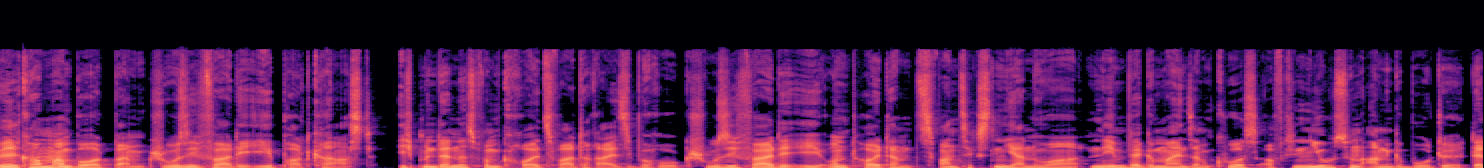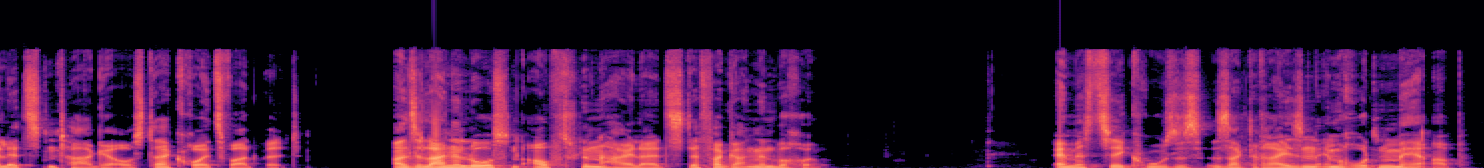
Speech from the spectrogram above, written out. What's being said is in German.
Willkommen an Bord beim Crucify.de Podcast. Ich bin Dennis vom Kreuzfahrt-Reisebüro Crucify.de und heute am 20. Januar nehmen wir gemeinsam Kurs auf die News und Angebote der letzten Tage aus der Kreuzfahrtwelt. Also Leine los und auf zu den Highlights der vergangenen Woche. MSC Cruises sagt Reisen im Roten Meer ab.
